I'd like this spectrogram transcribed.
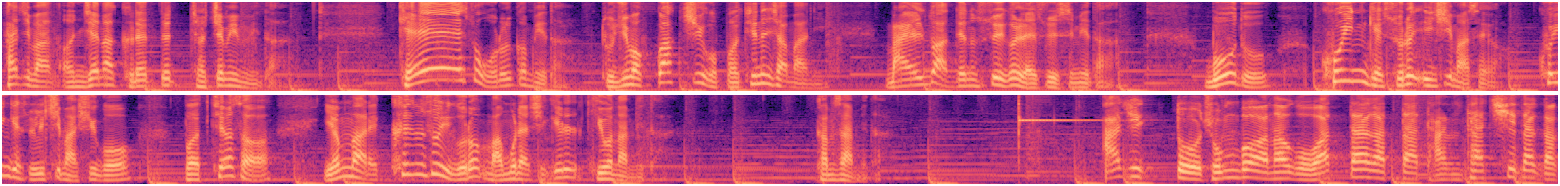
하지만 언제나 그랬듯 저점입니다. 계속 오를 겁니다. 두 주먹 꽉 쥐고 버티는 자만이 말도 안 되는 수익을 낼 수 있습니다. 모두 코인 개수를 잃지 마세요. 코인 개수 잃지 마시고 버텨서 연말에 큰 수익으로 마무리하시길 기원합니다. 감사합니다. 아직도 존버 안 하고 왔다 갔다 단타 치다가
